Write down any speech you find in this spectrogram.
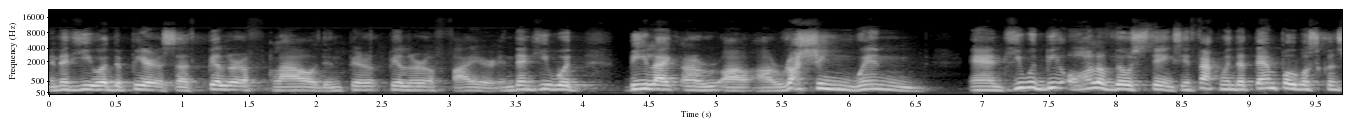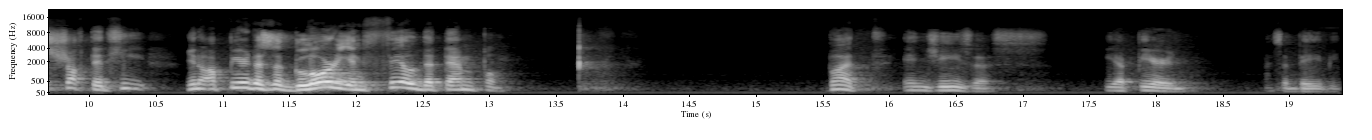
And then He would appear as a pillar of cloud and pillar of fire. And then He would be like a, a, a rushing wind. And he would be all of those things. In fact, when the temple was constructed, he you know, appeared as a glory and filled the temple. But in Jesus, he appeared as a baby.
